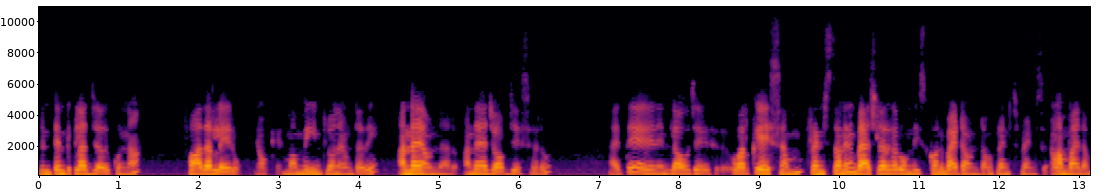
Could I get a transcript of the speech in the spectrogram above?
నేను టెన్త్ క్లాస్ చదువుకున్నా. ఫాదర్ లేరు. ఓకే. మమ్మీ ఇంట్లోనే ఉంటుంది. అన్నయ్య ఉన్నారు. అన్నయ్య జాబ్ చేశారు. అయితే నేను లవ్ చేసి వర్క్ చేస్తాం ఫ్రెండ్స్తోనే బ్యాచిలర్గా రూమ్ తీసుకొని బయట ఉంటాం. ఫ్రెండ్స్ ఫ్రెండ్స్ అమ్మాయిలం.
